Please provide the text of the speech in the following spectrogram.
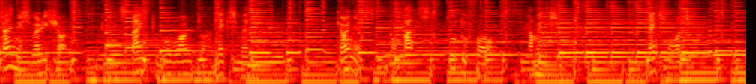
time is very short it's time to move on to our next venue. Join us for parts 2 to 4 coming soon. Thanks for watching.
